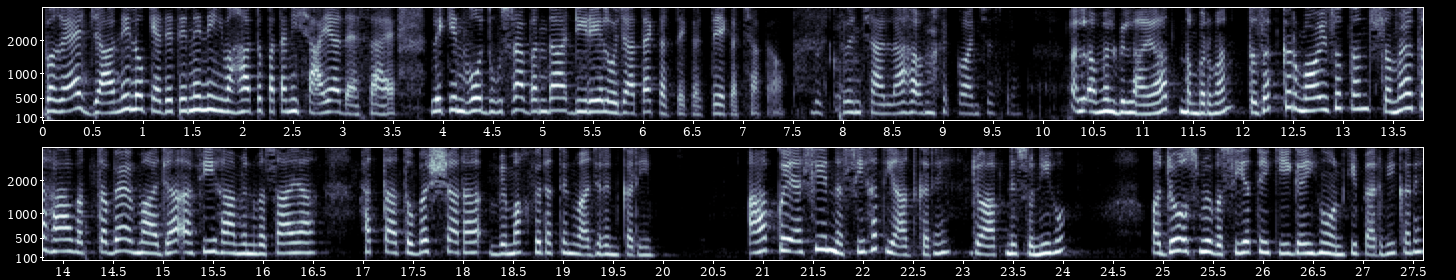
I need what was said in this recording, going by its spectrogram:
بغیر جانے لوگ کہہ دیتے نہیں نہیں وہاں تو پتہ نہیں شاید ایسا ہے۔ لیکن وہ دوسرا بندہ ڈیریل ہو جاتا ہے کرتے کرتے ایک اچھا کام۔ تو ان شاء اللہ ہم کانشیس رہیں۔ العمل بلایات نمبر ون، تذکر معزت سمیتہا و طب ما جا افیحا من وسایا حتیٰ تبشر بمغفرت واجر کریم۔ آپ کوئی ایسی نصیحت یاد کریں جو آپ نے سنی ہو اور جو اس میں وسیعتیں کی گئی ہوں، ان کی پیروی کریں،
